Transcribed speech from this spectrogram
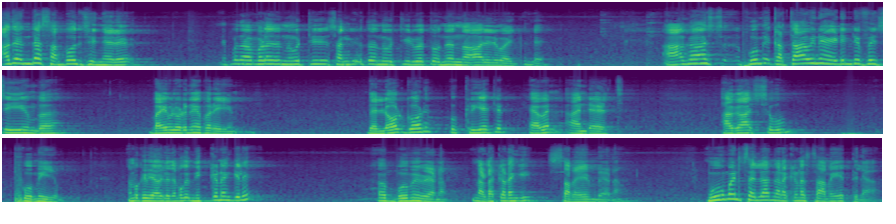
അതെന്താ സംഭവിച്ചു കഴിഞ്ഞാൽ ഇപ്പോൾ നമ്മൾ നൂറ്റി സങ്കീർത്തം നൂറ്റി ഇരുപത്തൊന്ന് നാലിൽ വായിക്കില്ലേ? ആകാശ ഭൂമി കർത്താവിനെ ഐഡന്റിഫൈ ചെയ്യുമ്പോൾ ബൈബിൾ ഉടനെ പറയും the Lord God who created heaven and earth ആകാശവും ഭൂമിയും. നമുക്കറിയാവില്ല നമുക്ക് നിൽക്കണമെങ്കിൽ ഭൂമി വേണം നടക്കണമെങ്കിൽ സമയം വേണം. മൂവ്മെന്റ്സ് എല്ലാം നടക്കുന്ന സമയത്തിലാണ്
